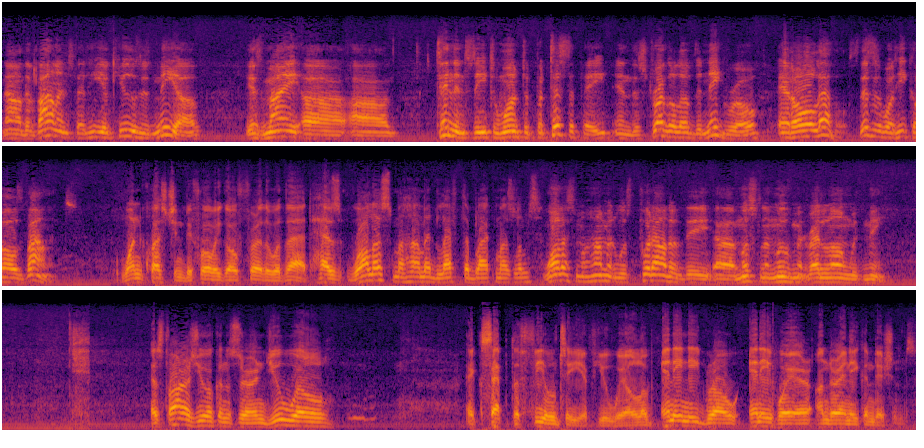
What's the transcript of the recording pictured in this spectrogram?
Now, the violence that he accuses me of is my uh, uh, tendency to want to participate in the struggle of the Negro at all levels. This is what he calls violence. One question before we go further with that. Has Wallace Muhammad left the black Muslims? Wallace Muhammad was put out of the uh, Muslim movement right along with me. As far as you are concerned, you will accept the fealty, if you will, of any Negro anywhere under any conditions.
